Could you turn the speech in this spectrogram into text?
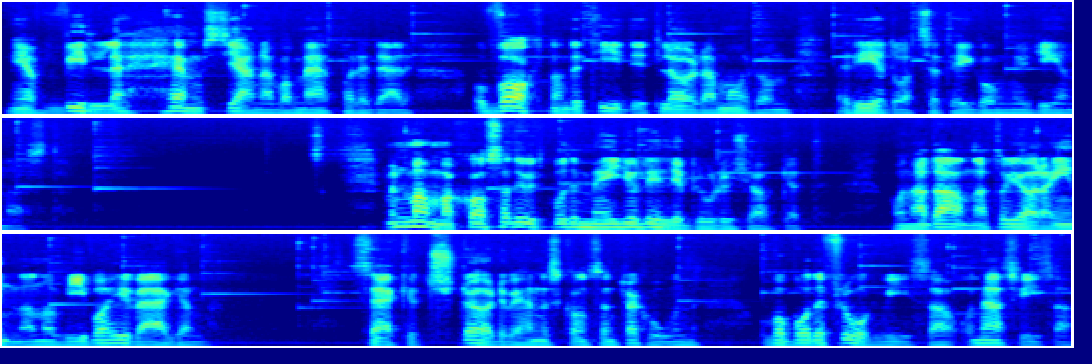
Men jag ville hemskt gärna vara med på det där och vaknade tidigt lördag morgon redo att sätta igång nu genast. Men mamma schasade ut både mig och lillebror ur köket. Hon hade annat att göra innan och vi var i vägen. Säkert störde vi hennes koncentration och var både frågvisa och näsvisa.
